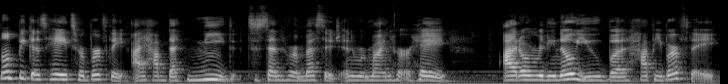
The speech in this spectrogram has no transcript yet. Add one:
Not because hey it's her birthday. I have that need to send her a message and remind her hey i don't really know you but happy birthday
